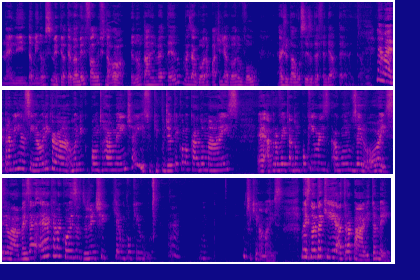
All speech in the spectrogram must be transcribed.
né? Ele também não se meteu até agora, mas ele fala no final, ó, eu não tava me metendo, mas agora, a partir de agora, eu vou ajudar vocês a defender a Terra. Não, é, pra mim, assim, a única, o único ponto realmente é isso, que podia ter colocado mais, é, aproveitado um pouquinho mais alguns heróis, sei lá, mas é, é aquela coisa, a gente quer um pouquinho, é, um, tiquinho a mais. Mas nada que atrapalhe também.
